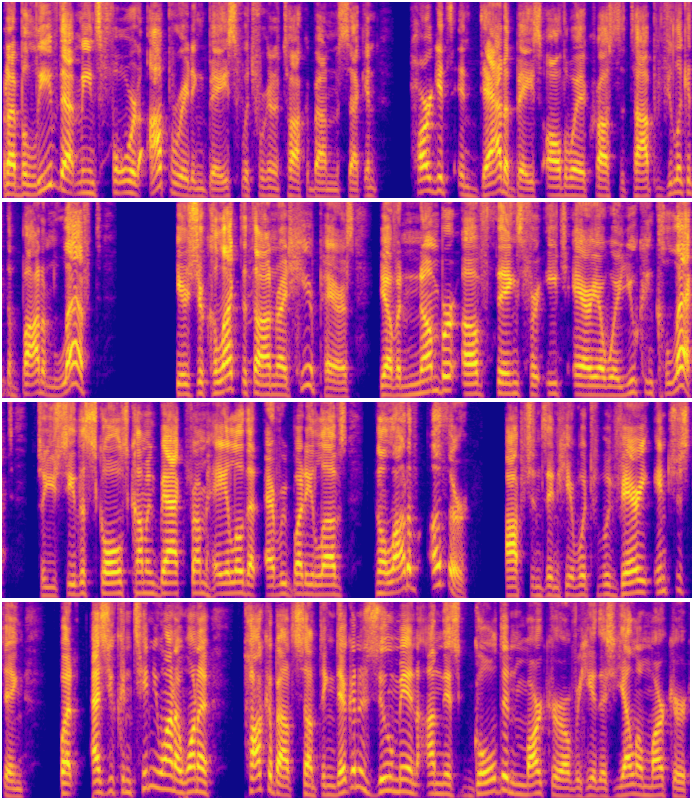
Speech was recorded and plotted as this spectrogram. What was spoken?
but I believe that means forward operating base, which we're going to talk about in a second, targets and database all the way across the top. If you look at the bottom left, here's your collectathon right here, Paris. You have a number of things for each area where you can collect. So you see the skulls coming back from Halo that everybody loves, and a lot of other options in here, which will be very interesting. But as you continue on, I want to talk about something, they're going to zoom in on this golden marker over here, this yellow marker,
